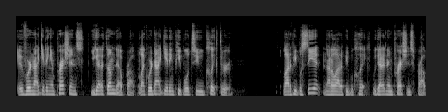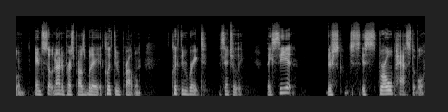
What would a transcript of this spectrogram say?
If we're not getting impressions, you got a thumbnail problem. Like we're not getting people to click through. A lot of people see it, not a lot of people click. We got an impressions problem. And so not impression problems, but a, a click through problem. Click through rate, essentially. They see it, there's it's scroll pastable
